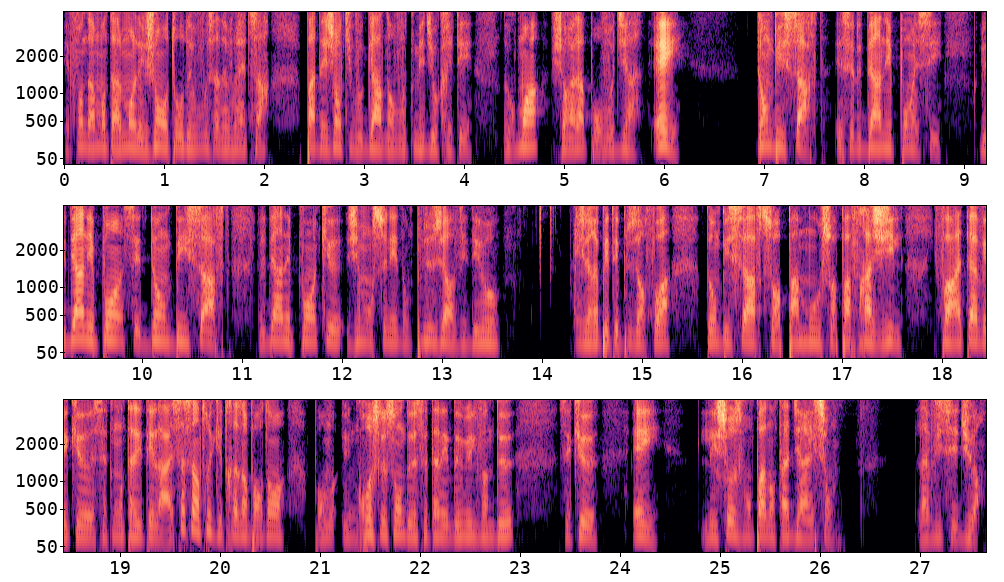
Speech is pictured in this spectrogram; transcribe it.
Et fondamentalement, les gens autour de vous, ça devrait être ça. Pas des gens qui vous gardent dans votre médiocrité. Donc moi, je serai là pour vous dire, hey, don't be soft. Et c'est le dernier point ici. Le dernier point, c'est don't be soft. Le dernier point que j'ai mentionné dans plusieurs vidéos, Je l'ai répété plusieurs fois. Don't be soft, sois pas mou, sois pas fragile. Il faut arrêter avec euh, cette mentalité-là. Et ça, c'est un truc qui est très important pour. Une grosse leçon de cette année 2022, c'est que, hey, les choses vont pas dans ta direction. La vie, c'est dur.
